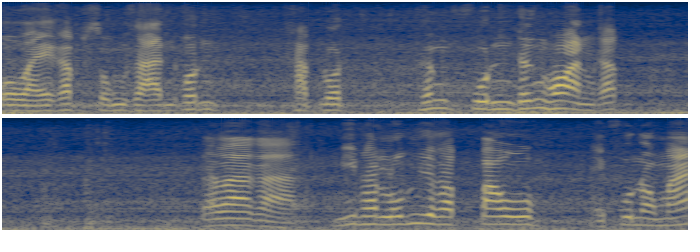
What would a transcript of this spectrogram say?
บ่ไหวครับสงสารคนขับรถทั้งฝุ่นทั้งห้อนครับ แต่ว่าก็มีพัดลมอยู่ครับเป่าไอ้ฝุ่นออกมา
